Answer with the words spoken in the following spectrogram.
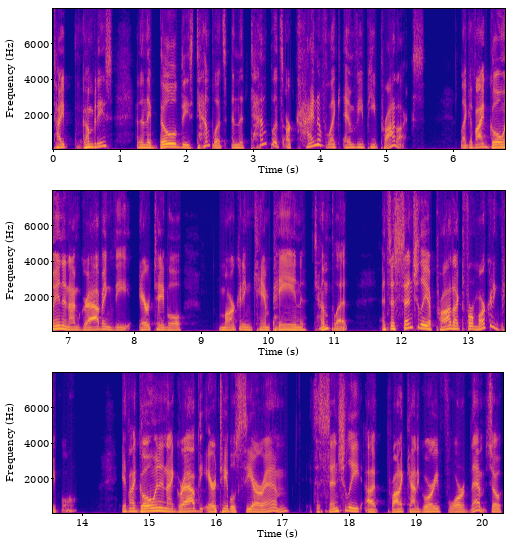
type companies. And then they build these templates, and the templates are kind of like MVP products. Like if I go in and I'm grabbing the Airtable marketing campaign template, it's essentially a product for marketing people. If I go in and I grab the Airtable CRM, it's essentially a product category for them. So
